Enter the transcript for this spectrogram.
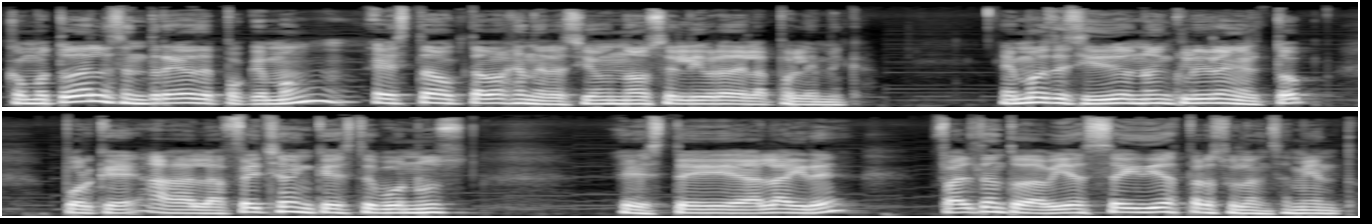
Como todas las entregas de Pokémon, esta octava generación no se libra de la polémica. Hemos decidido no incluirla en el top porque a la fecha en que este bonus esté al aire, faltan todavía 6 días para su lanzamiento.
